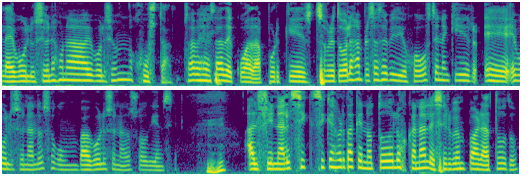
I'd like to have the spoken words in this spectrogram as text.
la evolución es una evolución justa, ¿sabes? Es la adecuada, porque sobre todo las empresas de videojuegos tienen que ir eh, evolucionando según va evolucionando su audiencia. Al final sí, sí que es verdad que no todos los canales sirven para todo,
